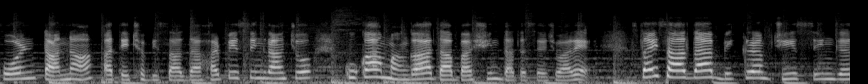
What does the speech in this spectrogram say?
ਫੋਰਨਟਾਨਾ ਅਤੇ 26 ਸਾਲ ਦਾ ਹਰਪ੍ਰੀਤ ਸਿੰਘ ਰਾਂਚੋ ਕੁਕਾ ਮੰਗਾ ਦਾ ਬਾਸ਼ਿੰਦਾ ਦੱਸਿਆ ਜਾ ਰਿਹਾ ਹੈ। 27 ਸਾਲ ਦਾ ਵਿਕਰਮਜੀਤ ਸਿੰਘ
